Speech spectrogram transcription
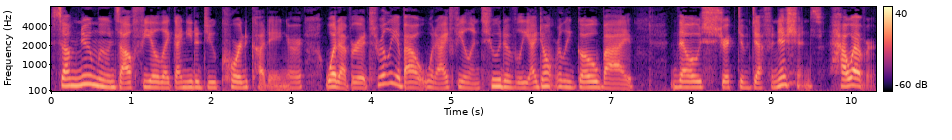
some new moons, I'll feel like I need to do cord cutting or whatever. It's really about what I feel intuitively. I don't really go by those strict of definitions. However,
